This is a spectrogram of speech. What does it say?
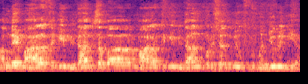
हमने महाराष्ट्र की विधानसभा और महाराष्ट्र की विधान परिषद में उसको मंजूरी दिया।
